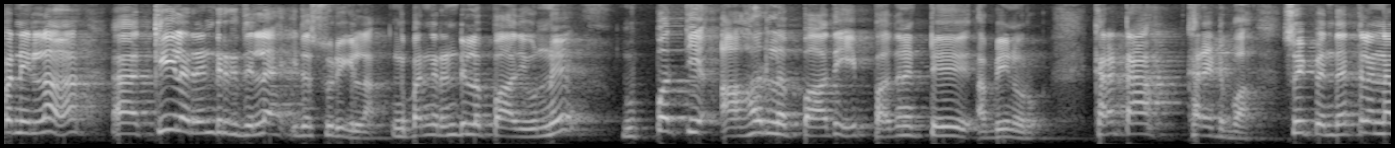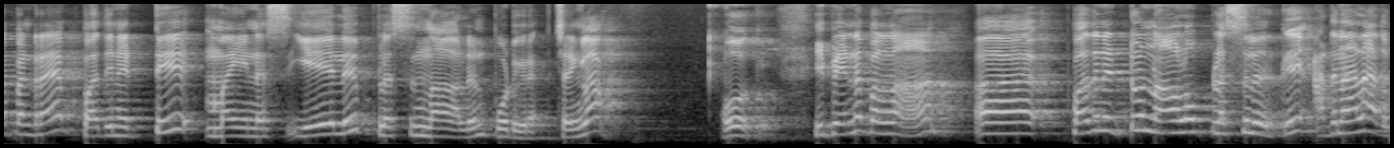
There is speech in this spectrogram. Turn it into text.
பண்ணிடலாம்? கீழே ரெண்டு இருக்குது இல்லை இதை சுருக்கிடலாம். இங்கே பாருங்கள் ரெண்டில் பாதி ஒன்று முப்பத்தி ஆறில் பாதி பதினெட்டு அப்படின்னு வரும். கரெக்டா கரெக்டுப்பா ஸோ இப்போ இந்த இடத்துல என்ன பண்ணுறேன் பதினெட்டு மைனஸ் ஏழு ப்ளஸ் நாலுன்னு போட்டுக்கிறேன். சரிங்களா? ஓகே. இப்போ என்ன பண்ணலாம்? பதினெட்டும் நாலும் ப்ளஸ்ஸில் இருக்குது அதனால் அதை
